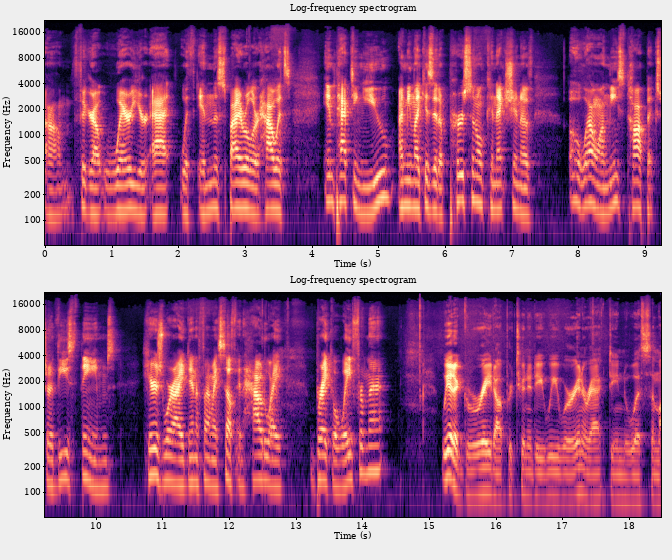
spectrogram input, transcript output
um, figure out where you're at within the spiral, or how it's impacting you? I mean, like, is it a personal connection of, oh wow, on these topics or these themes, here's where I identify myself, and how do I break away from that? We had a great opportunity. We were interacting with some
